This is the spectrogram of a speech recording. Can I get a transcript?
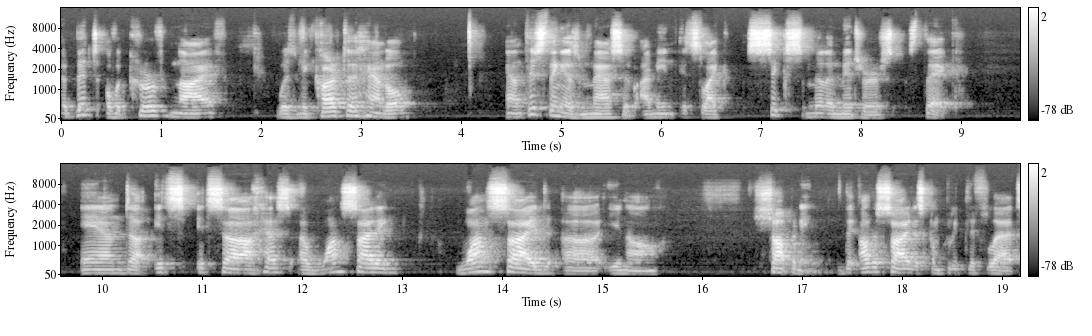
a bit of a curved knife with micarta handle and this thing is massive. I mean it's like six millimeters thick and uh, it's it's uh, has a one-sided one side uh, you know sharpening. The other side is completely flat.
